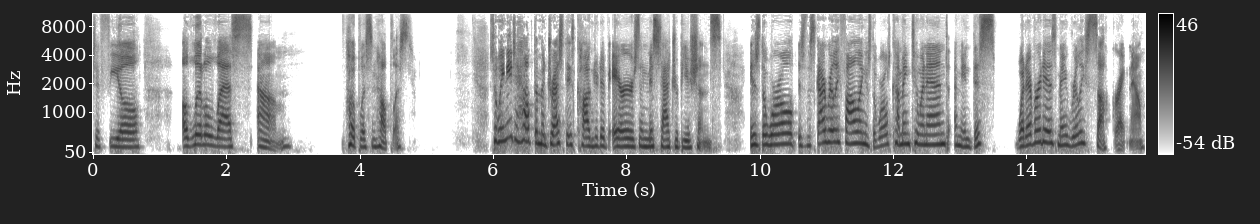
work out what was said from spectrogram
to feel a little less um, hopeless and helpless. So we need to help them address these cognitive errors and misattributions. Is the world is the sky really falling? Is the world coming to an end? I mean this whatever it is may really suck right now.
